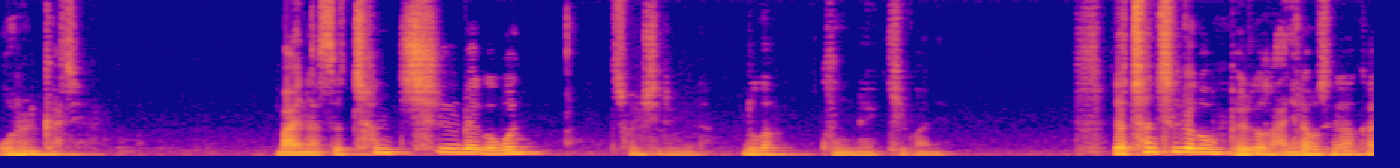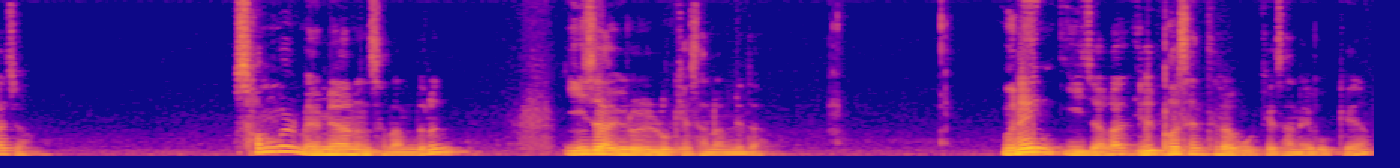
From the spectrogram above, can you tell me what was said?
오늘까지. 마이너스 1,700억 원 손실입니다. 누가? 국내 기관이. 야, 1,700억은 별거가 아니라고 생각하죠. 선물 매매하는 사람들은 이자율로 계산합니다. 은행 이자가 1%라고 계산해 볼게요.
